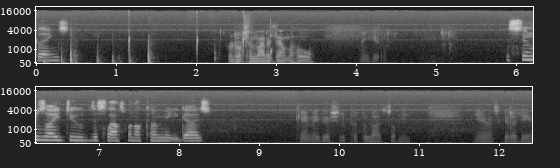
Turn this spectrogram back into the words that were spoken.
things. I've got some ladders down the hall. Thank you. As soon as I do this last one, I'll come meet you guys. Okay, maybe I should have put the ladders on the. Yeah, that's a good idea.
